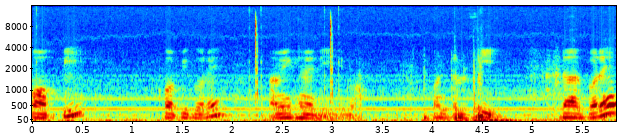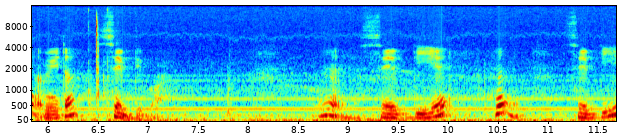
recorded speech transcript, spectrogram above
কপি কপি করে আমি এখানে দিয়ে দিব। কন্ট্রোল ভি দেওয়ার পরে আমি এটা সেভ দিব। হ্যাঁ সেভ দিয়ে হ্যাঁ সেভ দিয়ে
